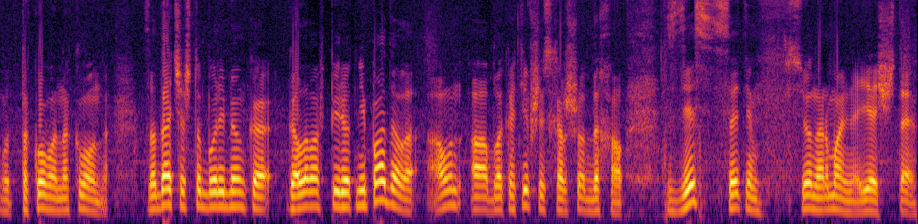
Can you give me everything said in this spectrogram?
вот такого наклона. Задача, чтобы у ребенка голова вперед не падала, а он, облокотившись, хорошо отдыхал. Здесь с этим все нормально, я считаю.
